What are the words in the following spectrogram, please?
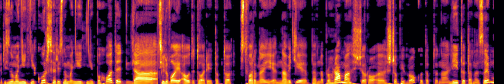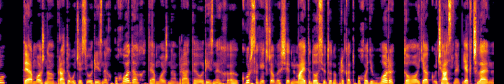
різноманітні курси, різноманітні походи для цільової аудиторії. Тобто створена навіть є певна програма що е, щопівроку, тобто на літо та на зиму. Де можна брати участь у різних походах, де можна брати у різних е, курсах, якщо ви ще не маєте досвіду, наприклад, походів в гори, то як учасник, як член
